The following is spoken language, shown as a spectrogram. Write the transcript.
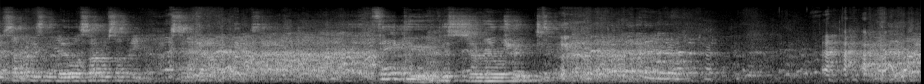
if somebody's in the middle of something, somebody. Thank you. This is a real treat.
